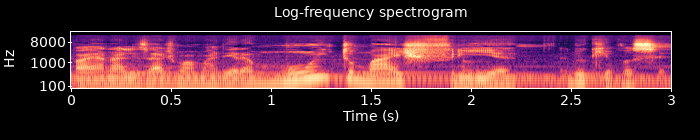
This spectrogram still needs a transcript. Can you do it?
vai analisar de uma maneira muito mais fria do que você.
